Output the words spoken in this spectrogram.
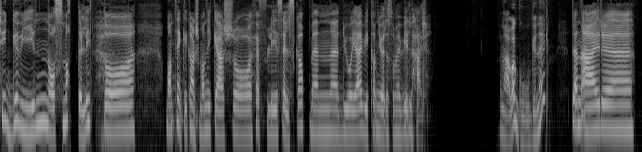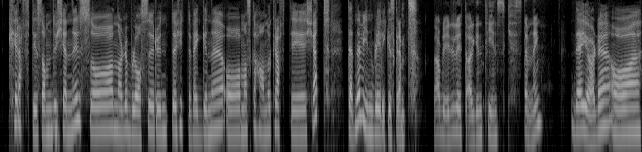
Tygge vinen og smatte litt, og man tenker kanskje man ikke er så høflig i selskap, men eh, du og jeg, vi kan gjøre som vi vil her. Den her var god, Gunnhild. Den er eh, kraftig som du kjenner, så når det blåser rundt hytteveggene og man skal ha noe kraftig kjøtt, denne vinen blir ikke skremt. Da blir det litt argentinsk stemning. Det gjør det, og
